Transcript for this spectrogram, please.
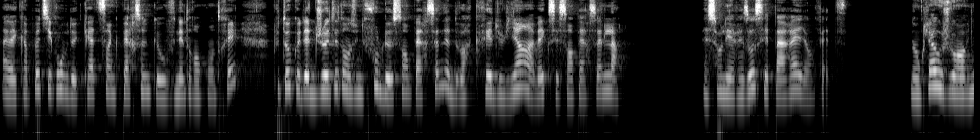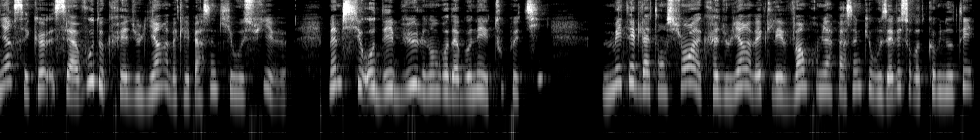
avec un petit groupe de 4-5 personnes que vous venez de rencontrer, plutôt que d'être jeté dans une foule de 100 personnes et de devoir créer du lien avec ces 100 personnes-là. Mais sur les réseaux, c'est pareil, en fait. Donc là où je veux en venir, c'est que c'est à vous de créer du lien avec les personnes qui vous suivent. Même si au début, le nombre d'abonnés est tout petit, mettez de l'attention à créer du lien avec les 20 premières personnes que vous avez sur votre communauté.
